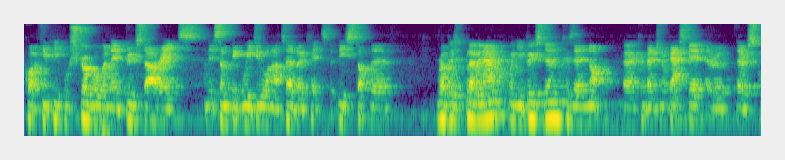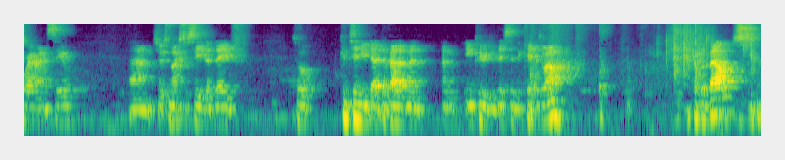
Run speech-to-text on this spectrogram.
quite a few people struggle when they boost our rates, and it's something we do on our turbo kits, but these stop the rubbers blowing out when you boost them because they're not a conventional gasket, they're a, they're a square end seal. Um, so it's nice to see that they've sort of continued their development and included this in the kit as well. A couple of belts.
